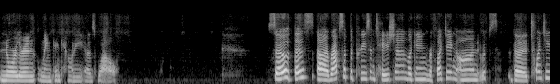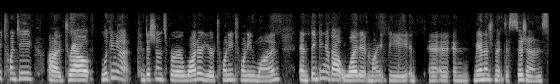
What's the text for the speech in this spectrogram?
northern Lincoln County as well. So this uh, wraps up the presentation looking, reflecting on, oops, the 2020 uh, drought, looking at conditions for water year 2021 and thinking about what it might be and, and, and management decisions.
